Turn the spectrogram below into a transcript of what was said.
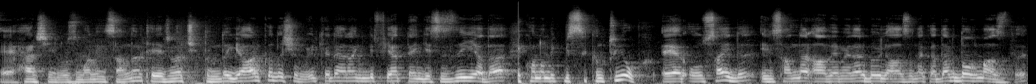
e, her şeyin uzmanı insanlar televizyona çıktığında ya arkadaşım ülkede herhangi bir fiyat dengesizliği ya da ekonomik bir sıkıntı yok. Eğer olsaydı insanlar AVM'ler böyle ağzına kadar dolmazdı.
